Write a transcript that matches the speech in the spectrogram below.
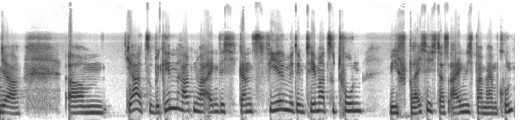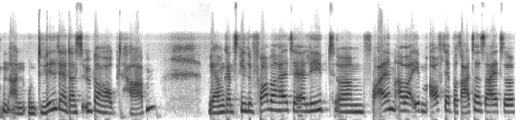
Ja, ähm, ja, zu Beginn hatten wir eigentlich ganz viel mit dem Thema zu tun, wie spreche ich das eigentlich bei meinem Kunden an und will der das überhaupt haben? Wir haben ganz viele Vorbehalte erlebt, ähm, vor allem aber eben auf der Beraterseite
